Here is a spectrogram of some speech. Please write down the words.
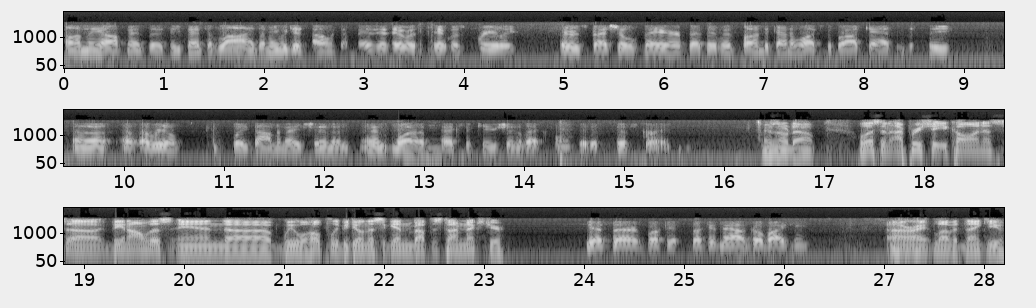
on the offensive defensive lines. I mean, we just owned them. It, it, it was it was really it was special there, but it was fun to kind of watch the broadcast and just see uh, a, a real complete domination and and what an execution of excellence. It is it's great. There's no doubt. Well, listen, I appreciate you calling us, uh, being on with us, and uh, we will hopefully be doing this again about this time next year. Yes, sir. Book it. Book it now. Go Bison. All right, love it. Thank you.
